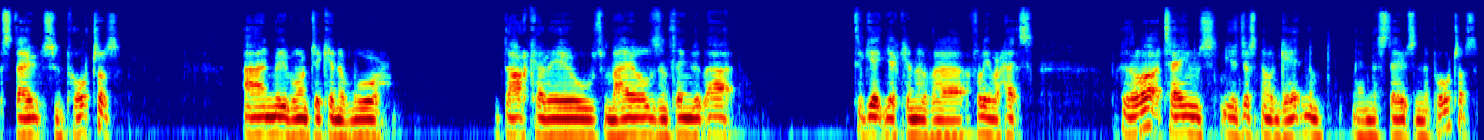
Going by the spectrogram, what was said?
stouts and porters and move on to kind of more darker ales, milds and things like that to get your kind of uh, flavour hits. Because a lot of times you're just not getting them in the stouts and the porters.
